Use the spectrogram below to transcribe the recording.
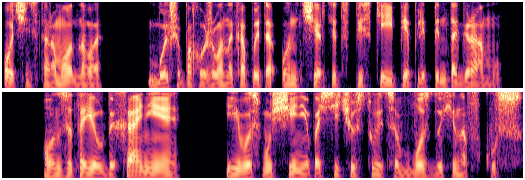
очень старомодного, больше похожего на копыта, он чертит в песке и пепле пентаграмму. Он затаил дыхание, и его смущение почти чувствуется в воздухе на вкус.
